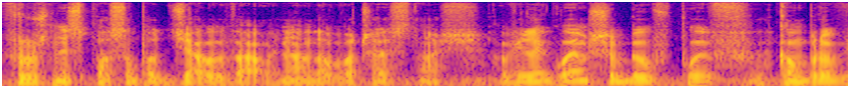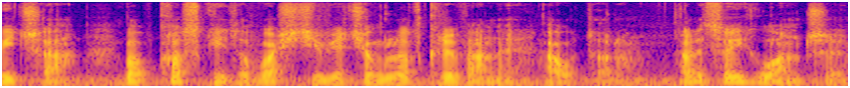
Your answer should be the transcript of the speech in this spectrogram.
w różny sposób oddziaływały na nowoczesność. O wiele głębszy był wpływ Gombrowicza. Bobkowski to właściwie ciągle odkrywany autor. Ale co ich łączy?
